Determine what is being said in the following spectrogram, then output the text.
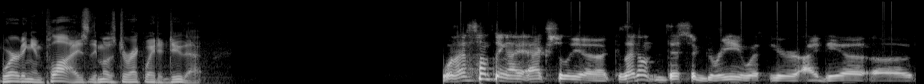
wording implies, the most direct way to do that. Well, that's something I actually, because uh, I don't disagree with your idea of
